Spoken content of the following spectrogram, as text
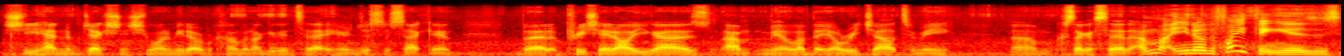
She had an objection she wanted me to overcome, and I'll get into that here in just a second. But appreciate all you guys. I mean, I love that y'all reach out to me because, um, like I said, I'm. You know, the funny thing is, is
